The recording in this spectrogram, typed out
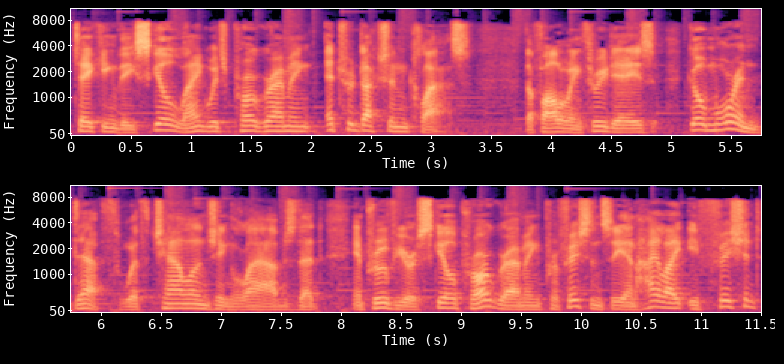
taking the Skill Language Programming Introduction class. The following three days go more in depth with challenging labs that improve your skill programming proficiency and highlight efficient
